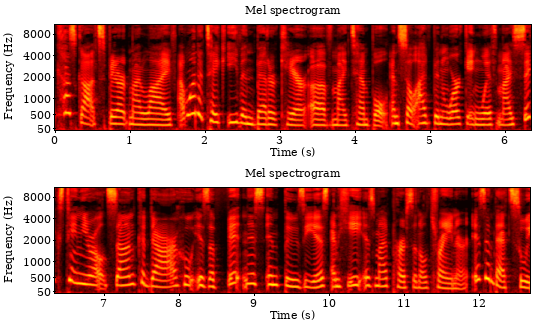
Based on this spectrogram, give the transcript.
because God spared my life, I want to take even better care of my temple. And so I've been working with my 16 year old son, Kadar, who is a fitness enthusiast, and he is my personal trainer. Isn't that sweet?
